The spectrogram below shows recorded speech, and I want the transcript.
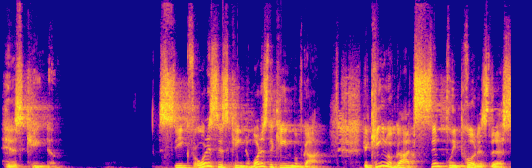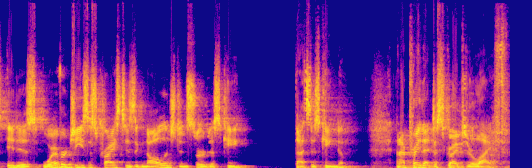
his kingdom. Seek for what is his kingdom? What is the kingdom of God? The kingdom of God, simply put, is this it is wherever Jesus Christ is acknowledged and served as king. That's his kingdom. And I pray that describes your life.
